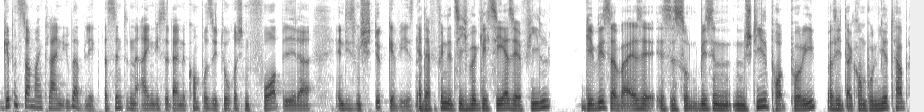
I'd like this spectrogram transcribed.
Gib uns doch mal einen kleinen Überblick. Was sind denn eigentlich so deine kompositorischen Vorbilder in diesem Stück gewesen? Ja, da findet sich wirklich sehr, sehr viel. Gewisserweise ist es so ein bisschen ein Stilpotpourri, was ich da komponiert habe.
